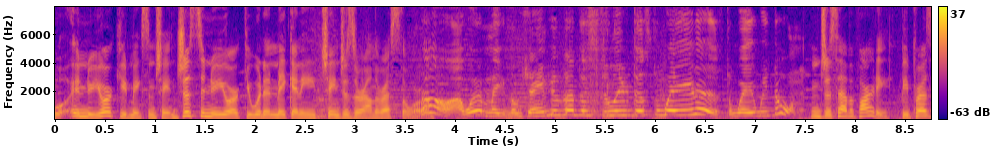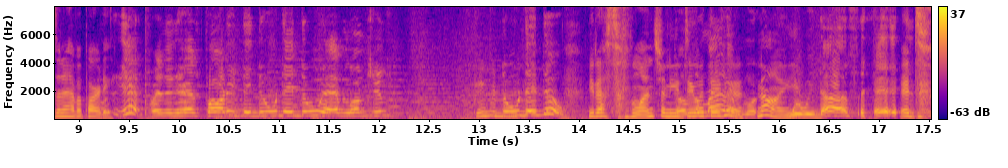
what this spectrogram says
Well, in New York, you'd make some change. Just in New York, you wouldn't make any changes around the rest of the world. No, I wouldn't make no changes. I just leave this the way it is, the way we're doing it. And just have a party. Be president, have a party. Yeah, president has parties. They do what they do. Have lunches. People do what they do. You'd have some lunch and you do what they do. No, Well, we does. it's,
